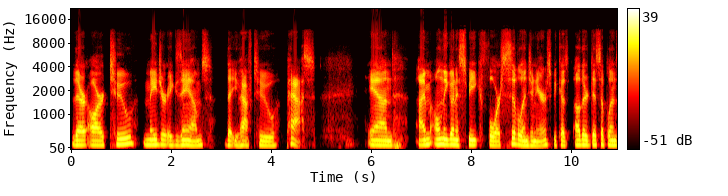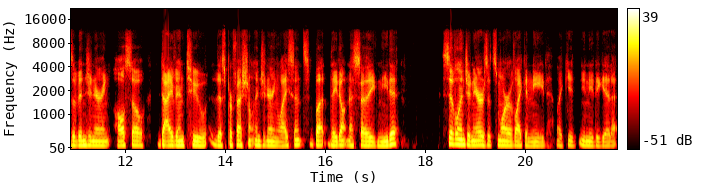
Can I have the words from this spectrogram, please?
there are two major exams that you have to pass. And I'm only going to speak for civil engineers because other disciplines of engineering also dive into this professional engineering license, but they don't necessarily need it. Civil engineers it's more of like a need like you you need to get it.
